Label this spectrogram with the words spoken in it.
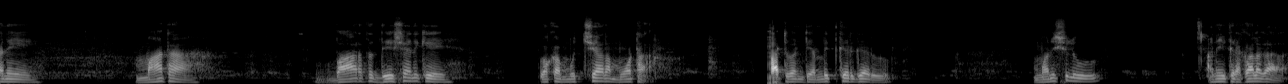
అనే మాట భారతదేశానికే ఒక ముత్యాల మూట. అటువంటి అంబేద్కర్ గారు మనుషులు అనేక రకాలుగా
